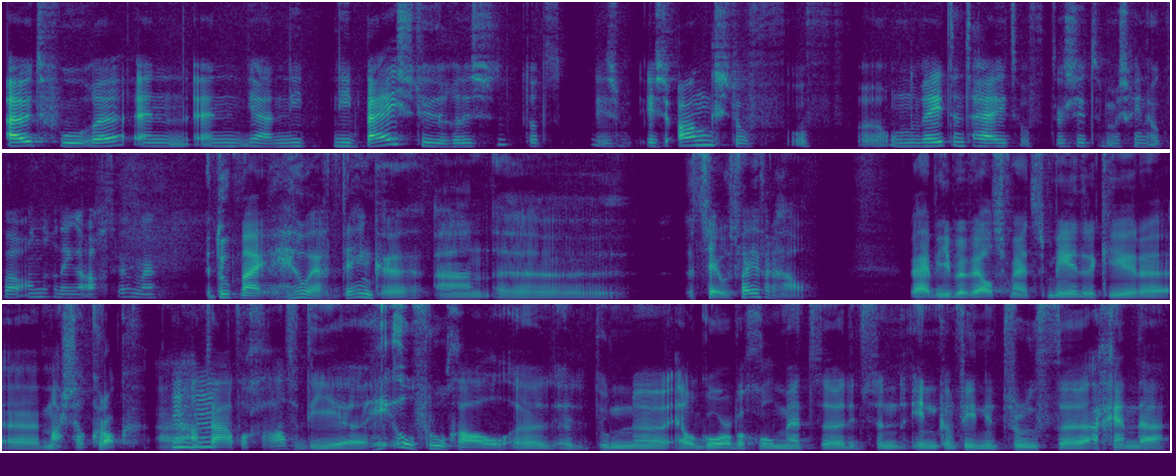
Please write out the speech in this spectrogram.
uitvoeren en, en ja, niet, niet bijsturen. Dus dat is, is angst of, of uh, onwetendheid. Of er zitten misschien ook wel andere dingen achter. Maar... Het doet mij heel erg denken aan uh, het CO2-verhaal. We hebben hier bij Welsmets meerdere keren uh, Marcel Krok mm -hmm. aan tafel gehad. Die uh, heel vroeg al, toen El Gore begon met zijn Inconvenient Truth agenda...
